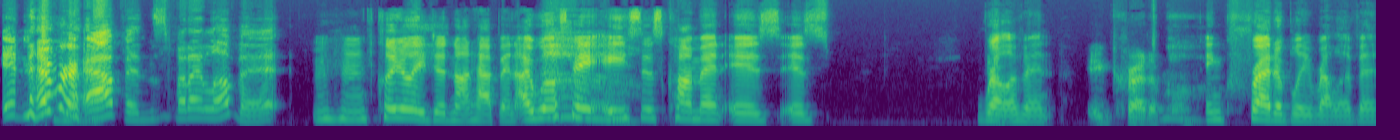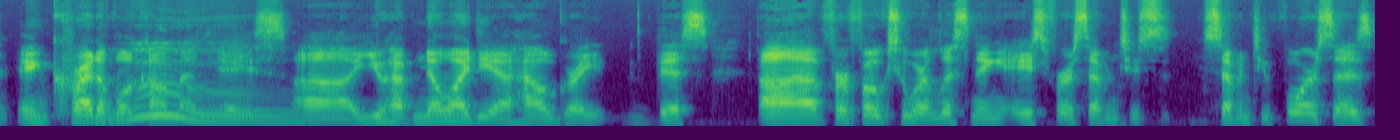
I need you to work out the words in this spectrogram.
It never Yeah. happens, but I love it. hmm Clearly did not happen. I will say Ace's comment is is relevant, Incredible. incredibly relevant. Incredible comment, Ace. Uh, you have no idea how great this. Uh, for folks who are listening, Ace for seven two seven two four says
